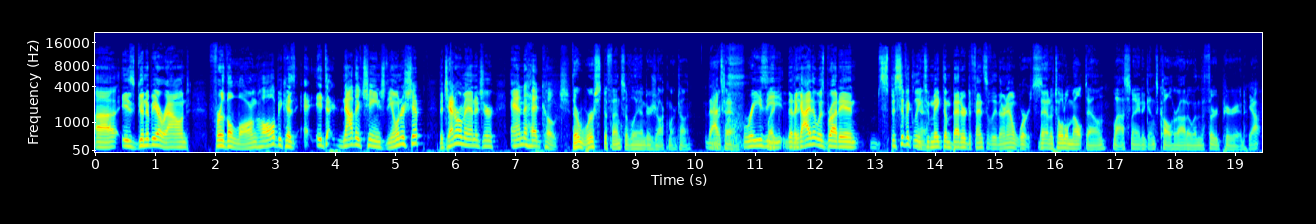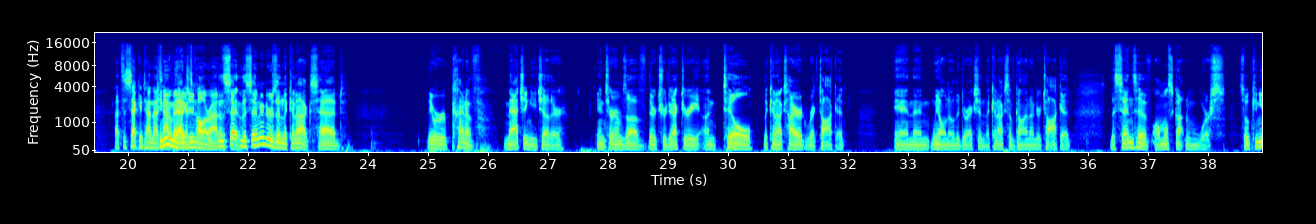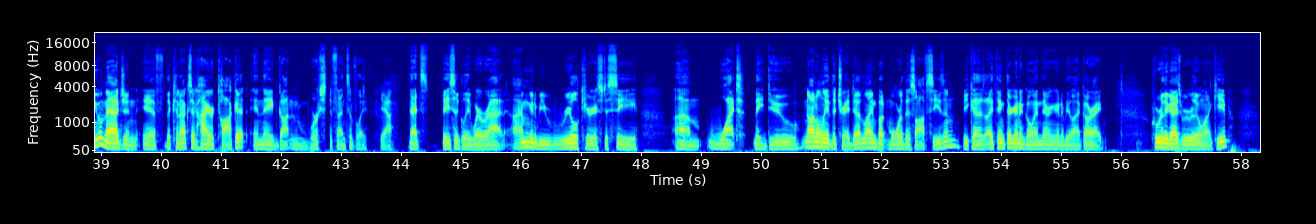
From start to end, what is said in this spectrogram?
uh, is going to be around for the long haul because it now they've changed the ownership, the general manager, and the head coach. They're worse defensively under Jacques Martin. That's Martin. crazy Like, that a guy that was brought in specifically Yeah. to make them better defensively, they're now worse. They had a total meltdown last night against Colorado in the third period. Yeah. That's the second time that's Can you imagine against Colorado. The, the Senators and the Canucks had they were kind of matching each other in terms of their trajectory until the Canucks hired Rick Tocchet, and then we all know the direction the Canucks have gone under Tocchet. The Sens have almost gotten worse. So can you imagine if the Canucks had hired Tocchet and they'd gotten worse defensively? Yeah. That's basically where we're at. I'm going to be real curious to see um, what they do, not only at the trade deadline, but more this offseason, because I think they're going to go in there and going to be like, all right, who are the guys we really want to keep?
